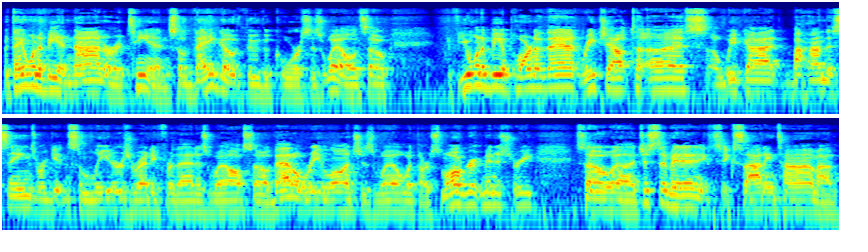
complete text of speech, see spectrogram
but they want to be a nine or a 10. So they go through the course as well. And so if you want to be a part of that, reach out to us. Uh, we've got behind the scenes, we're getting some leaders ready for that as well. So that'll relaunch as well with our small group ministry. So uh, just a minute, it's exciting time. I'm,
